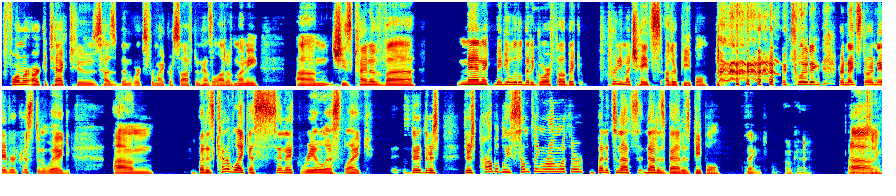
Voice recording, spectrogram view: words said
former architect whose husband works for Microsoft and has a lot of money. Um, she's kind of uh, manic, maybe a little bit agoraphobic, pretty much hates other people, including her next door neighbor, Kristen Wiig. Um, but is kind of like a cynic realist, like there, there's there's probably something wrong with her, but it's not not as bad as people think. Okay. Um, Interesting.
